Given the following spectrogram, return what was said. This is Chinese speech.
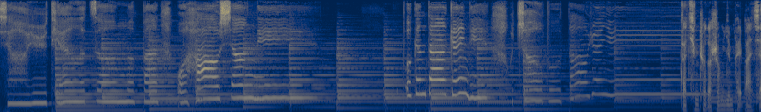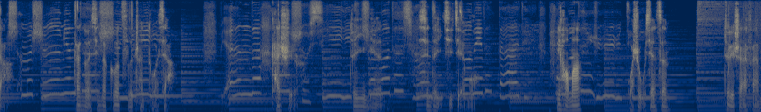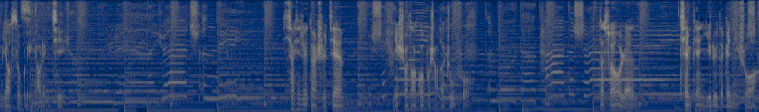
下雨天了怎么办？我好想你，不敢打给你，我找不到原因。在清澈的声音陪伴下，在暖心的歌词衬托下，开始这一年新的一期节目。你好吗？我是吴先生，这里是 FM 幺四五零幺零七。相信这段时间你收到过不少的祝福，但所有人千篇一律的跟你说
